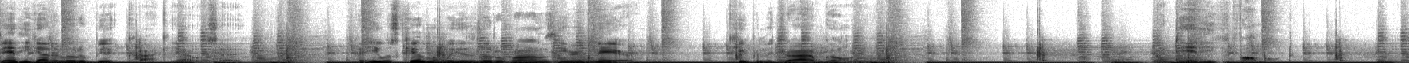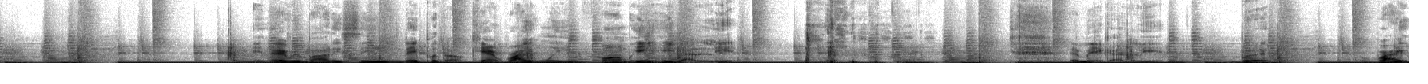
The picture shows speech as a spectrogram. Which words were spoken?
then he got a little bit cocky, I would say. But he was killing them with his little runs here and there, keeping the drive going. But then he fumbled. Everybody seen, they put the camera right when he fumbled, he, he got lit. that man got lit. But right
